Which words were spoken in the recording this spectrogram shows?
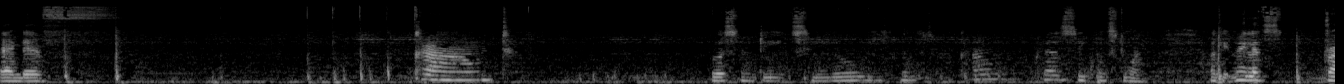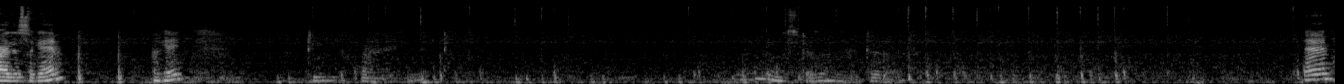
And if count percentage 0 equals count plus equals to 1 okay wait let's try this again. Okay. 55 this doesn't matter. And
